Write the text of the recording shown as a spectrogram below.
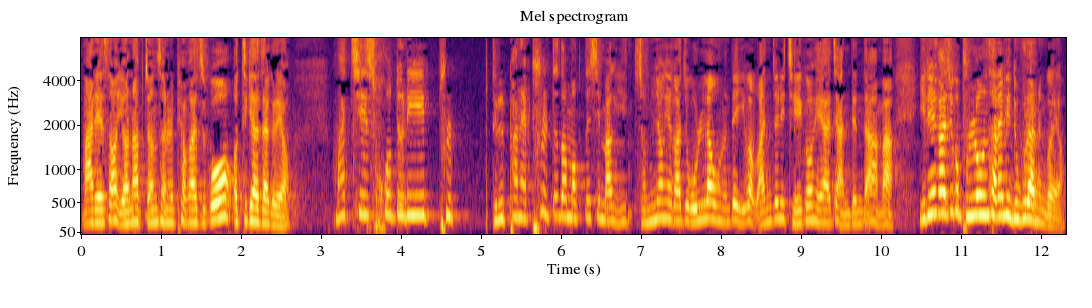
말해서 연합전선을 펴가지고 어떻게 하자 그래요. 마치 소들이 풀, 들판에 풀 뜯어먹듯이 막 점령해가지고 올라오는데 이거 완전히 제거해야지 안 된다. 막 이래가지고 불러온 사람이 누구라는 거예요.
